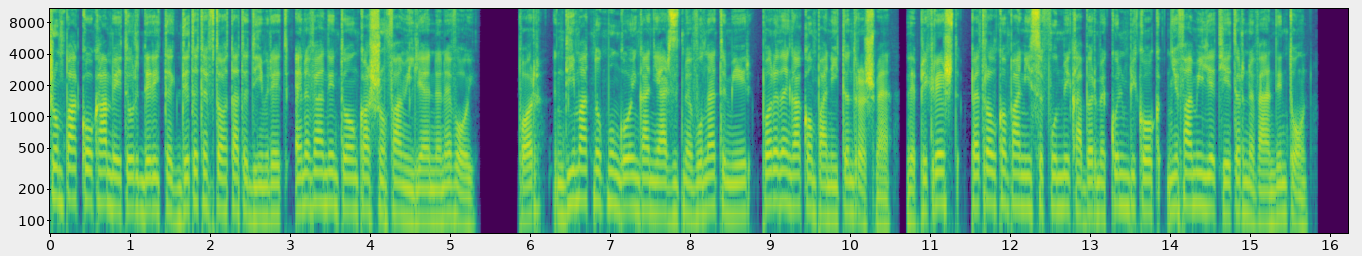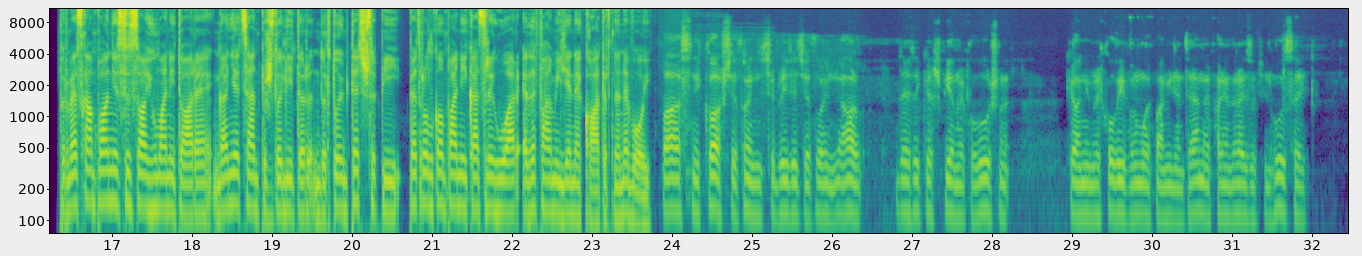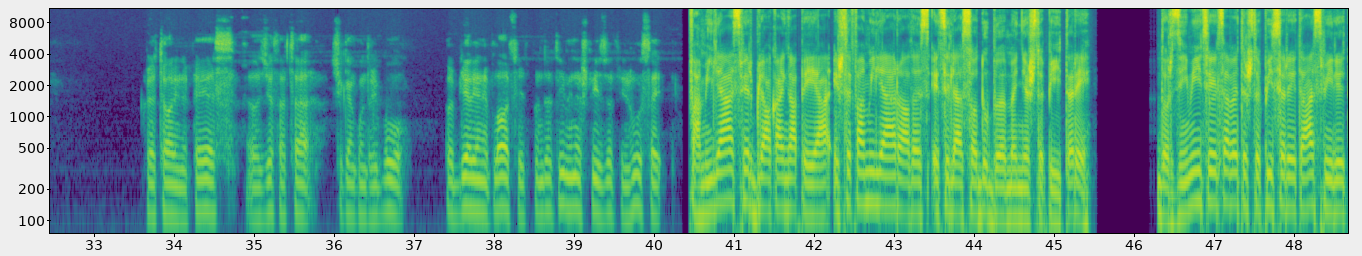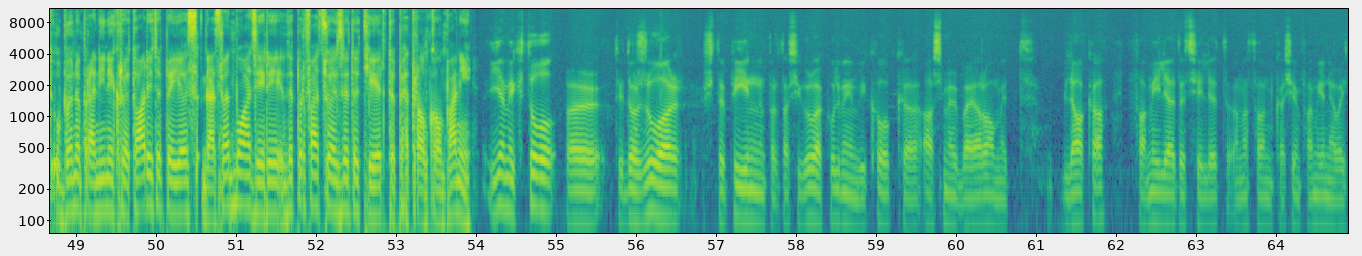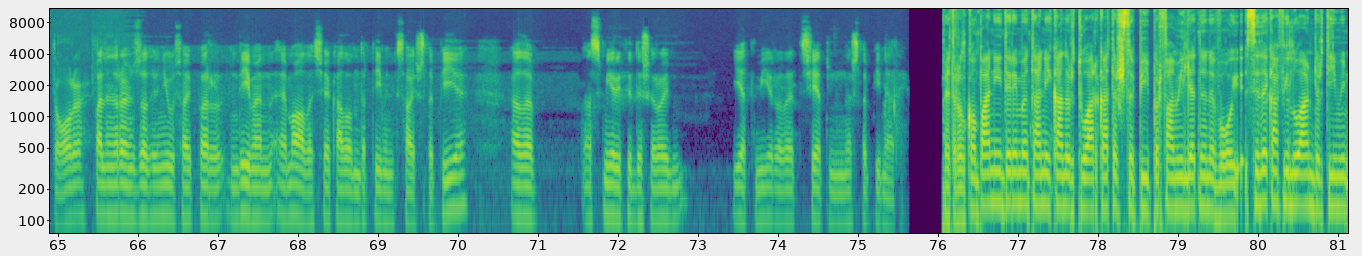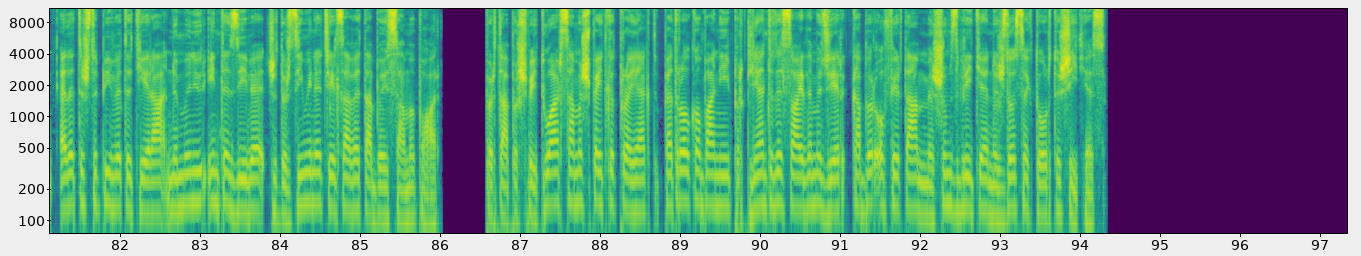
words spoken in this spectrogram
Shumë pak kohë ka mbetur deri tek ditët e ftohta të dimrit e në vendin tonë ka shumë familje në nevojë. Por, ndihmat nuk mungojnë nga njerëzit me vullnet të mirë, por edhe nga kompani të ndryshme. Dhe pikërisht, Petrol Company së fundmi ka bërë me kulm mbi kokë një familje tjetër në vendin tonë. Përmes kampanjës së saj humanitare, nga një cent për çdo litër, ndërtojmë 8 shtëpi, Petrol Company ka strehuar edhe familjen e katërt në nevojë. Pas një kashë që thonë çebritë që thonë me ardh deri te kjo shtëpi e mrekullueshme. Kjo është një mrekulli për mua e familjen time. Falenderoj zotin Jusaj, kryetarin e Pejës, edhe gjithë ata që kanë kontribu për blerjen e pllacit, për ndërtimin e shpisë zotin Jusaj. Familja e Asmir Blakajt nga Peja ishte familja e radhës e cila sot u bë me një shtëpi të re. Dorëzimi i çelësave të shtëpisë së re të Asmirit u bë në praninë e kryetarit të Pejës, Gazmend Muhaxheri dhe përfaqësuesve të tjerë të Petrol Company. Jemi këtu për t'i dorëzuar shtëpinë për ta siguruar kulmin mbi kokë Asmir Bajramit Blakaj, Familja e të cilit domethënë ka qenë familje nevojtare. Falënderojmë zotin Jusaj për ndihmën e madhe që e ka dhënë ndërtimin e kësaj shtëpie edhe Asmirit i dëshirojmë jetë të mirë dhe të qetë në shtëpinë e re. Petrol Company deri më tani ka ndërtuar katër shtëpi për familjet në nevojë si dhe ka filluar ndërtimin edhe të shtëpive të tjera në mënyrë intenzive që dorëzimin e çelësave ta bëjë sa më parë. Për ta përshpejtuar sa më shpejt këtë projekt, Petrol Company për klientët e saj dhe më gjerë ka bërë oferta me shumë zbritje në çdo sektor të shitjes.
